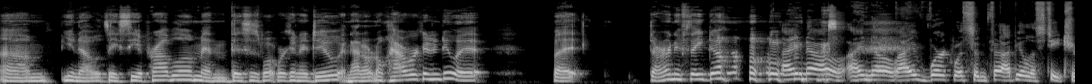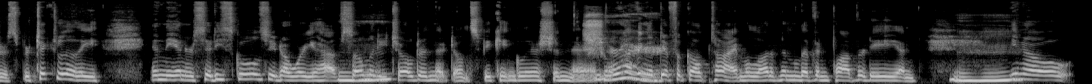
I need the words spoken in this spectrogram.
Um, you know, they see a problem and this is what we're going to do. And I don't know how we're going to do it, but darn if they don't. I know, I know. I've worked with some fabulous teachers, particularly in the inner city schools, you know, where you have so many children that don't speak English and they're, and they're having a difficult time. A lot of them live in poverty and, Mhm. you know,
